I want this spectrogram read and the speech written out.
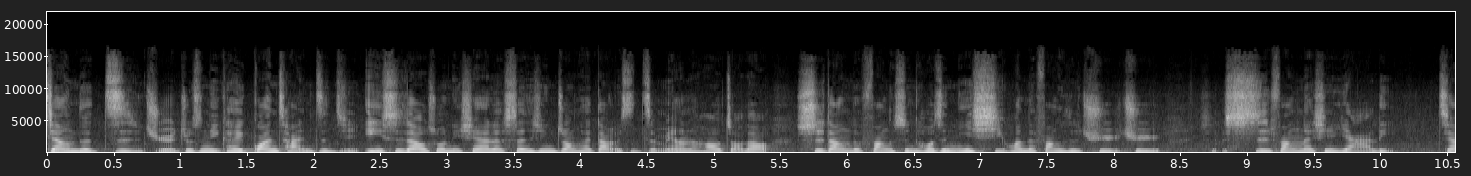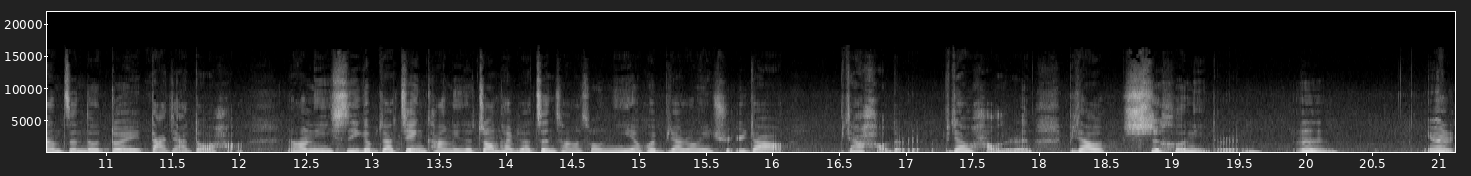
这样的自觉，就是你可以观察你自己，意识到说你现在的身心状态到底是怎么样，然后找到适当的方式，或是你喜欢的方式去去释放那些压力，这样真的对大家都好。然后你是一个比较健康，你的状态比较正常的时候，你也会比较容易去遇到比较好的人，比较好的人，比较适合你的人，嗯。因为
